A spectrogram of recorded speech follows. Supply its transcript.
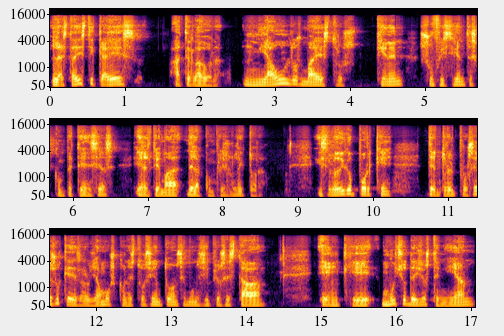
La estadística es aterradora. Ni aún los maestros tienen suficientes competencias en el tema de la comprensión lectora. Y se lo digo porque dentro del proceso que desarrollamos con estos 111 municipios estaba en que muchos de ellos tenían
